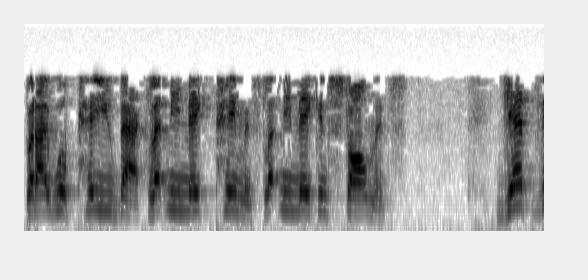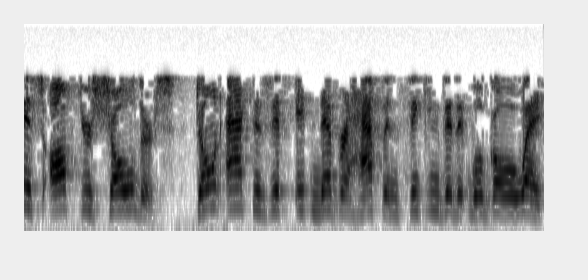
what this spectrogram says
but I will pay you back. Let me make payments. Let me make installments. Get this off your shoulders. Don't act as if it never happened, thinking that it will go away.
